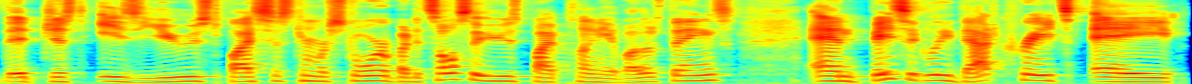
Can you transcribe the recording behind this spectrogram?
that just is used by System Restore, but it's also used by plenty of other things. And basically, that creates a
